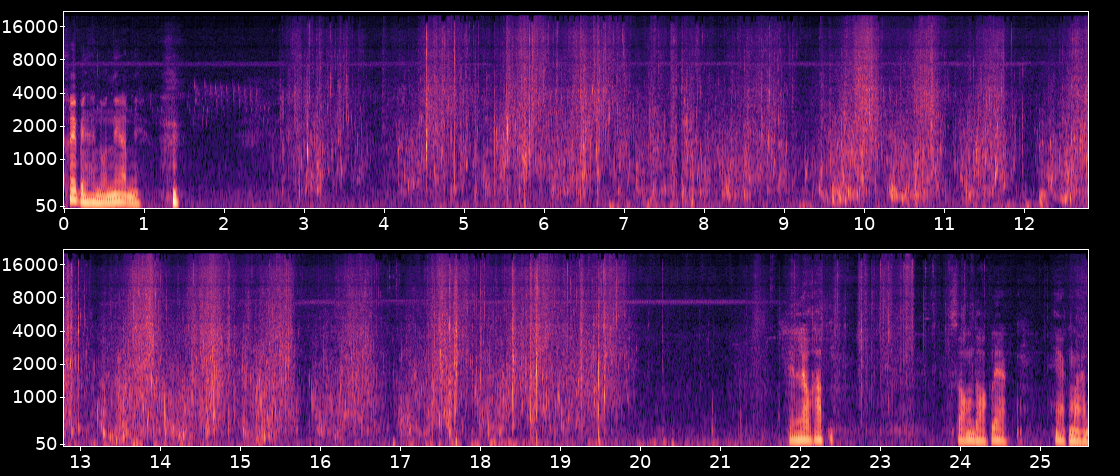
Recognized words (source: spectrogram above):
เคยเป็นถนนนี่ครับนี่ แล้วครับสองดอกแรกแหกหมาน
